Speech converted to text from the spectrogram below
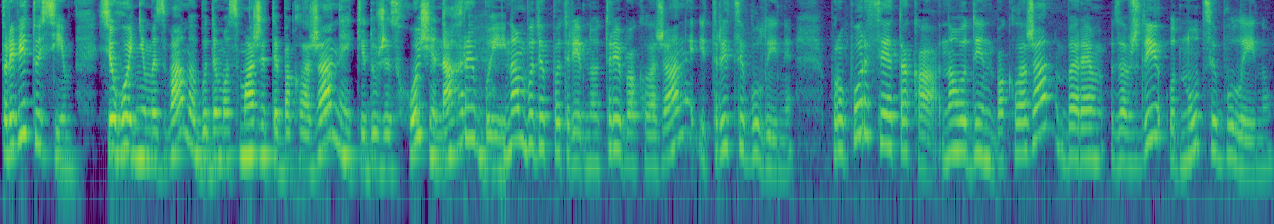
Привіт усім! Сьогодні ми з вами будемо смажити баклажани, які дуже схожі на гриби. Нам буде потрібно 3 баклажани і 3 цибулини. Пропорція така: на один баклажан беремо завжди одну цибулину.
